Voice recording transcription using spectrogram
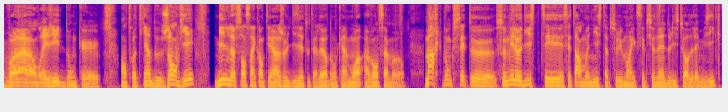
Voilà, André Gide, donc euh, entretien de janvier 1951, je le disais tout à l'heure, donc un mois avant sa mort. Marc, donc euh, ce mélodiste et cet harmoniste absolument exceptionnel de l'histoire de la musique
